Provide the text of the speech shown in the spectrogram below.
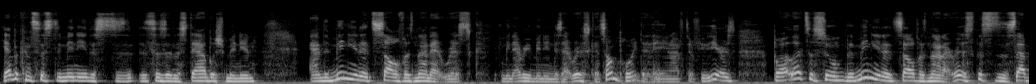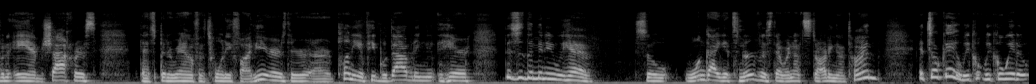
You have a consistent minyan. This is this is an established minyan, and the minyan itself is not at risk. I mean, every minyan is at risk at some point, you know, after a few years. But let's assume the minyan itself is not at risk. This is a 7 a.m. shachris that's been around for 25 years. There are plenty of people davening here. This is the minyan we have. So one guy gets nervous that we're not starting on time. It's okay. We could, we could wait a,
